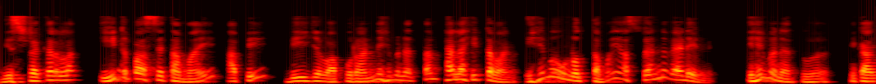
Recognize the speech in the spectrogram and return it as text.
මිශ්‍ර කරලා ඊට පස්සේ තමයි අපි බීජ වපුරන්නේ එහෙම නැත්නම් පැල හිටවන්නේ. එහෙම වුණොත් තමයි අස්වැන්න වැඩෙන්නේ. එහෙම නැතුව නිකන්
